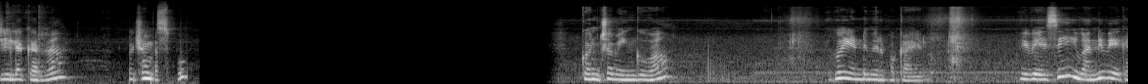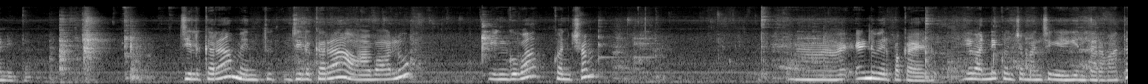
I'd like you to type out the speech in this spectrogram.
జీలకర్ర కొంచెం పసుపు కొంచెం ఇంగువ ఇగో ఎండుమిరపకాయలు. ఇవి వేసి ఇవన్నీ వేగనిద్దాం. జీలకర్ర మెంతు జీలకర్ర ఆవాలు ఇంగువ కొంచెం ఎండుమిరపకాయలు. ఇవన్నీ కొంచెం మంచిగా వేగిన తర్వాత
